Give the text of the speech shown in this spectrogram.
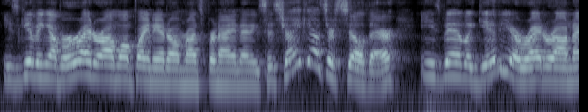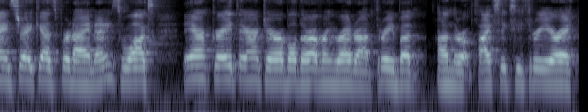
He's giving up right around 1.8 home runs per nine innings. His strikeouts are still there. He's been able to give you right around nine strikeouts per nine innings. Walks, they aren't great, they aren't terrible. They're hovering right around three, but on the 563 ERA,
